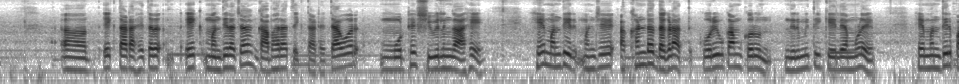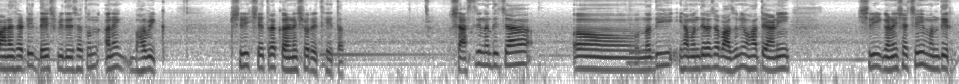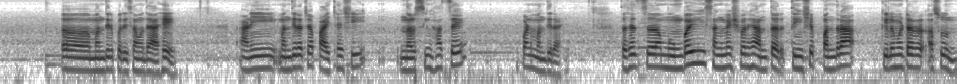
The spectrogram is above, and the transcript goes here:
एक ताट आहे तर एक मंदिराच्या गाभाऱ्यात एक ताट आहे. त्यावर मोठे शिवलिंग आहे. हे मंदिर म्हणजे अखंड दगडात कोरीवकाम करून निर्मिती केल्यामुळे हे मंदिर पाहण्यासाठी देशविदेशातून अनेक भाविक श्री क्षेत्र कर्णेश्वर येथे येतात. शास्त्री नदीच्या नदी ह्या मंदिराच्या बाजूने वाहते आणि श्री गणेशाचेही मंदिर मंदिर परिसरामध्ये आहे. आणि मंदिराच्या पायथ्याशी नरसिंहाचे पण मंदिर आहे. तसेच मुंबई संगमेश्वर हे अंतर तीनशे पंधरा किलोमीटर असून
